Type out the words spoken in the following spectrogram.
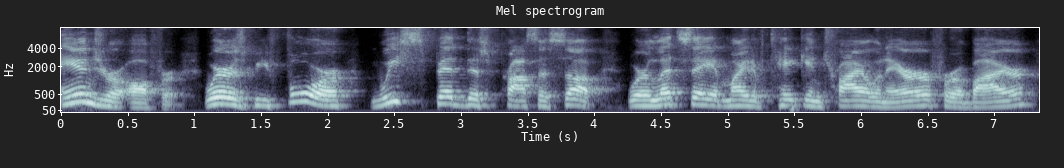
and your offer. Whereas before we sped this process up where let's say it might have taken trial and error for a buyer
